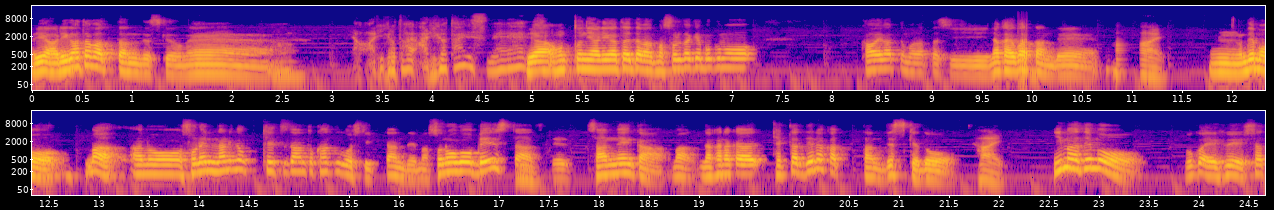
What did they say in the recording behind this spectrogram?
いやありがたかったんですけどねいや、ありがたい、ありがたいですね。いや本当にありがたいだから、まあ、それだけ僕も可愛がってもらったし仲良かったんで。はい。うん、でも、まあ、あのそれなりの決断と覚悟していったんで、まあ、その後、ベイスターズで3年間、まあ、なかなか結果出なかったんですけど、はい。今でも僕は FA した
